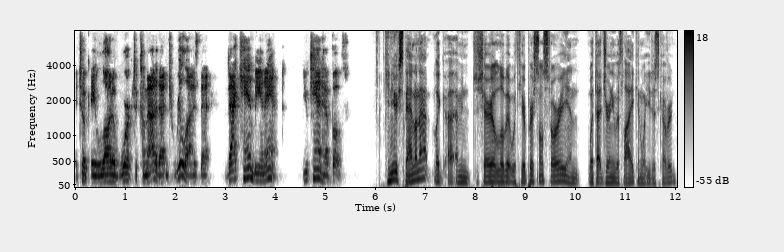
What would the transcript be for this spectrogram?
it took a lot of work to come out of that and to realize that that can be an and. You can have both. Can you expand on that? Like, uh, I mean, share a little bit with your personal story and what that journey was like and what you discovered.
